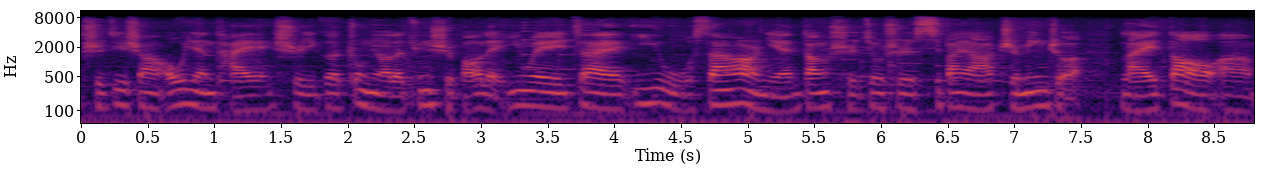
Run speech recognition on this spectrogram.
实际上欧雁台是一个重要的军事堡垒，因为在一五三二年，当时就是西班牙殖民者来到啊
